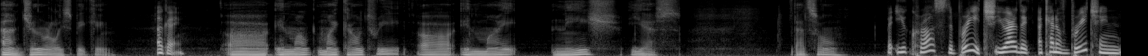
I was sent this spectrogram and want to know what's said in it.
And generally speaking, Okay. uh, in my my country, uh, in my niche, yes. That's all. But you cross the bridge. You are the a kind of bridge in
